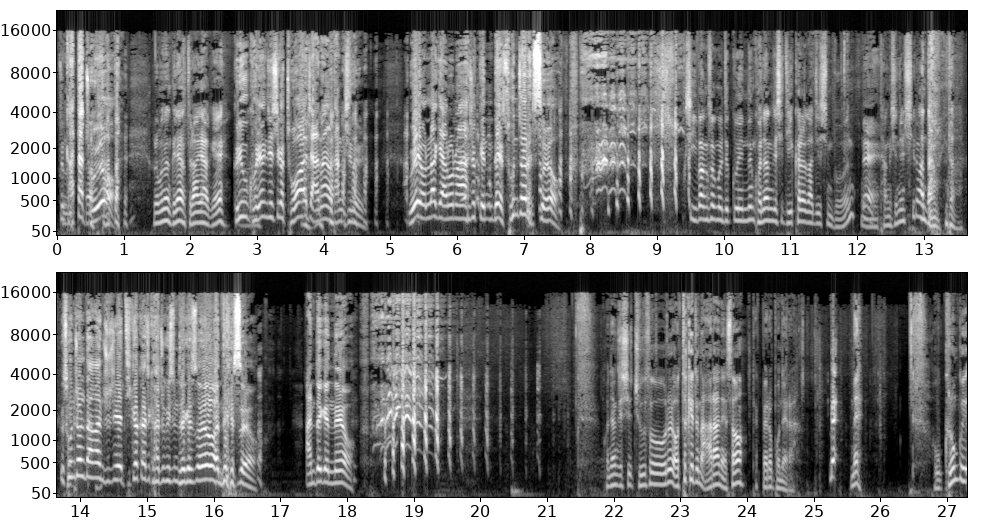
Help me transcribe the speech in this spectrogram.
좀 갖다 줘요. 그러면은 그냥 드라이하게 그리고 권양재 씨가 좋아하지 않아요, 당신을. 왜 연락이 안 오나 하셨겠는데 손절했어요. 혹시 이 방송을 듣고 있는 권양재 씨 디카를 가지신 분, 음, 네. 당신을 싫어한답니다. 그 손절당한 주제에 디카까지 가지고 있으면 되겠어요? 안 되겠어요? 안 되겠네요. 권양재 씨 주소를 어떻게든 알아내서 택배로 보내라. 네. 네. 어, 그런 거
